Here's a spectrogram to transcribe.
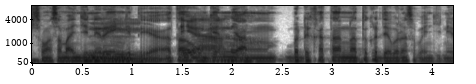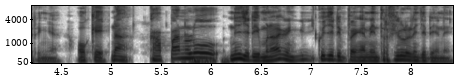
sama-sama engineering Hmm. gitu ya atau Iya. mungkin yang berdekatan atau kerja bareng sama engineeringnya. Oke, nah kapan lu ini jadi menarik nih, gue jadi pengen interview lu nih jadi nih.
